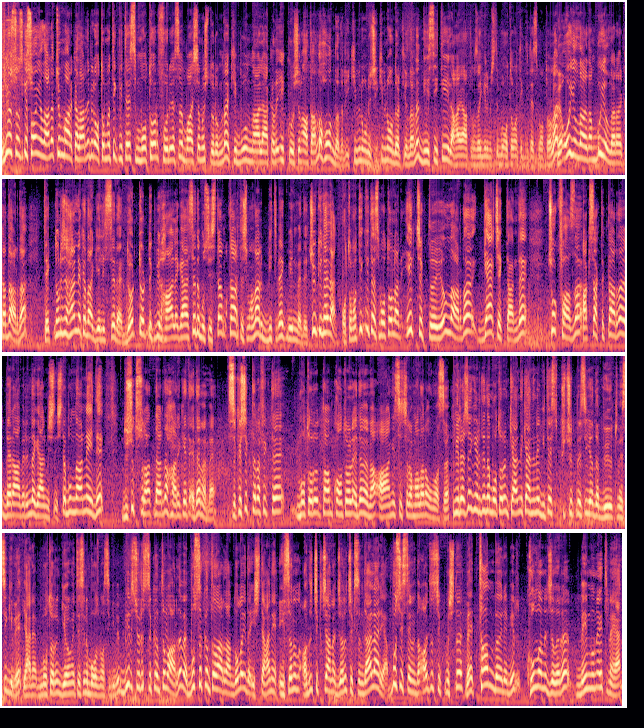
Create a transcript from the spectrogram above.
Biliyorsunuz ki son yıllarda tüm markalarda bir otomatik vites motor furyası başlamış durumda ki bununla alakalı ilk kurşun atan da Honda'dır. 2013-2014 yıllarında DCT ile hayatımıza girmişti bu otomatik vites motorlar ve o yıllardan bu yıllara kadar da teknoloji her ne kadar gelişse de dört dörtlük bir hale gelse de bu sistem tartışmalar bitmek bilmedi. Çünkü neden? Otomatik vites motorlar ilk çıktığı yıllarda gerçekten de çok fazla aksaklıklar da beraberinde gelmişti. İşte bunlar neydi? Düşük süratlerde hareket edememe, sıkışık trafikte motoru tam kontrol edememe, ani sıçramalar olması, viraja girdiğinde motorun kendi kendine vites küçültmesi ya da büyütmesi gibi yani motorun geometrisini bozması gibi bir sürü sıkıntı vardı ve bu sıkıntılardan dolayı da işte hani insanın adı çıkacağına canı çıksın derler ya bu sistemin de adı çıkmıştı ve tam böyle bir kullanıcıları memnun etmeyen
